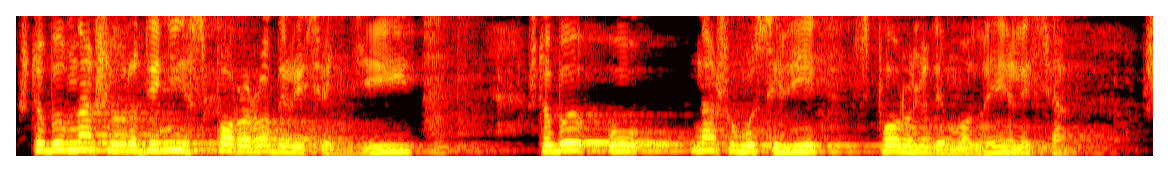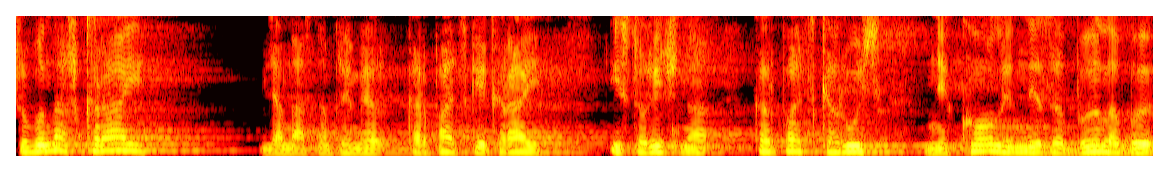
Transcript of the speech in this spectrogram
щоб в нашій родині споро родилися діти, щоб у нашому селі споро люди молилися, щоб наш край, для нас, наприклад, Карпатський край, історична Карпатська Русь ніколи не забила би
